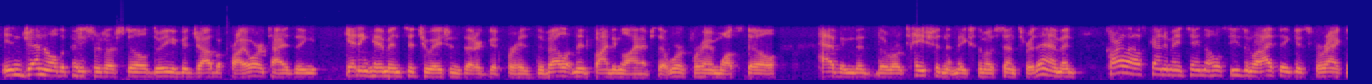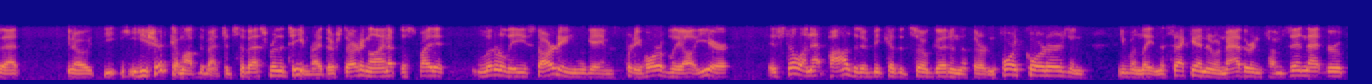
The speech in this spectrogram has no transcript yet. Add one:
in general, the Pacers are still doing a good job of prioritizing getting him in situations that are good for his development, finding lineups that work for him while still having the, the rotation that makes the most sense for them. And Carlisle's kind of maintained the whole season what I think is correct that, you know, he, he should come off the bench. It's the best for the team, right? Their starting lineup, despite it literally starting games pretty horribly all year, is still a net positive because it's so good in the third and fourth quarters and even late in the second. And when Mathurin comes in, that group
